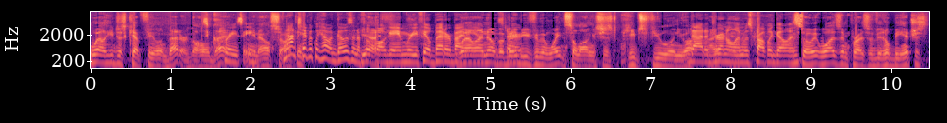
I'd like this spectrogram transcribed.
Well, he just kept feeling better the whole day. Crazy. You know, so not think- typically how it goes in a Yeah. football game where you feel better by the Well, I know, but maybe if you've been waiting so long, it just keeps fueling you up. that adrenaline And- was probably going. so it was impressive. It'll be interest,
